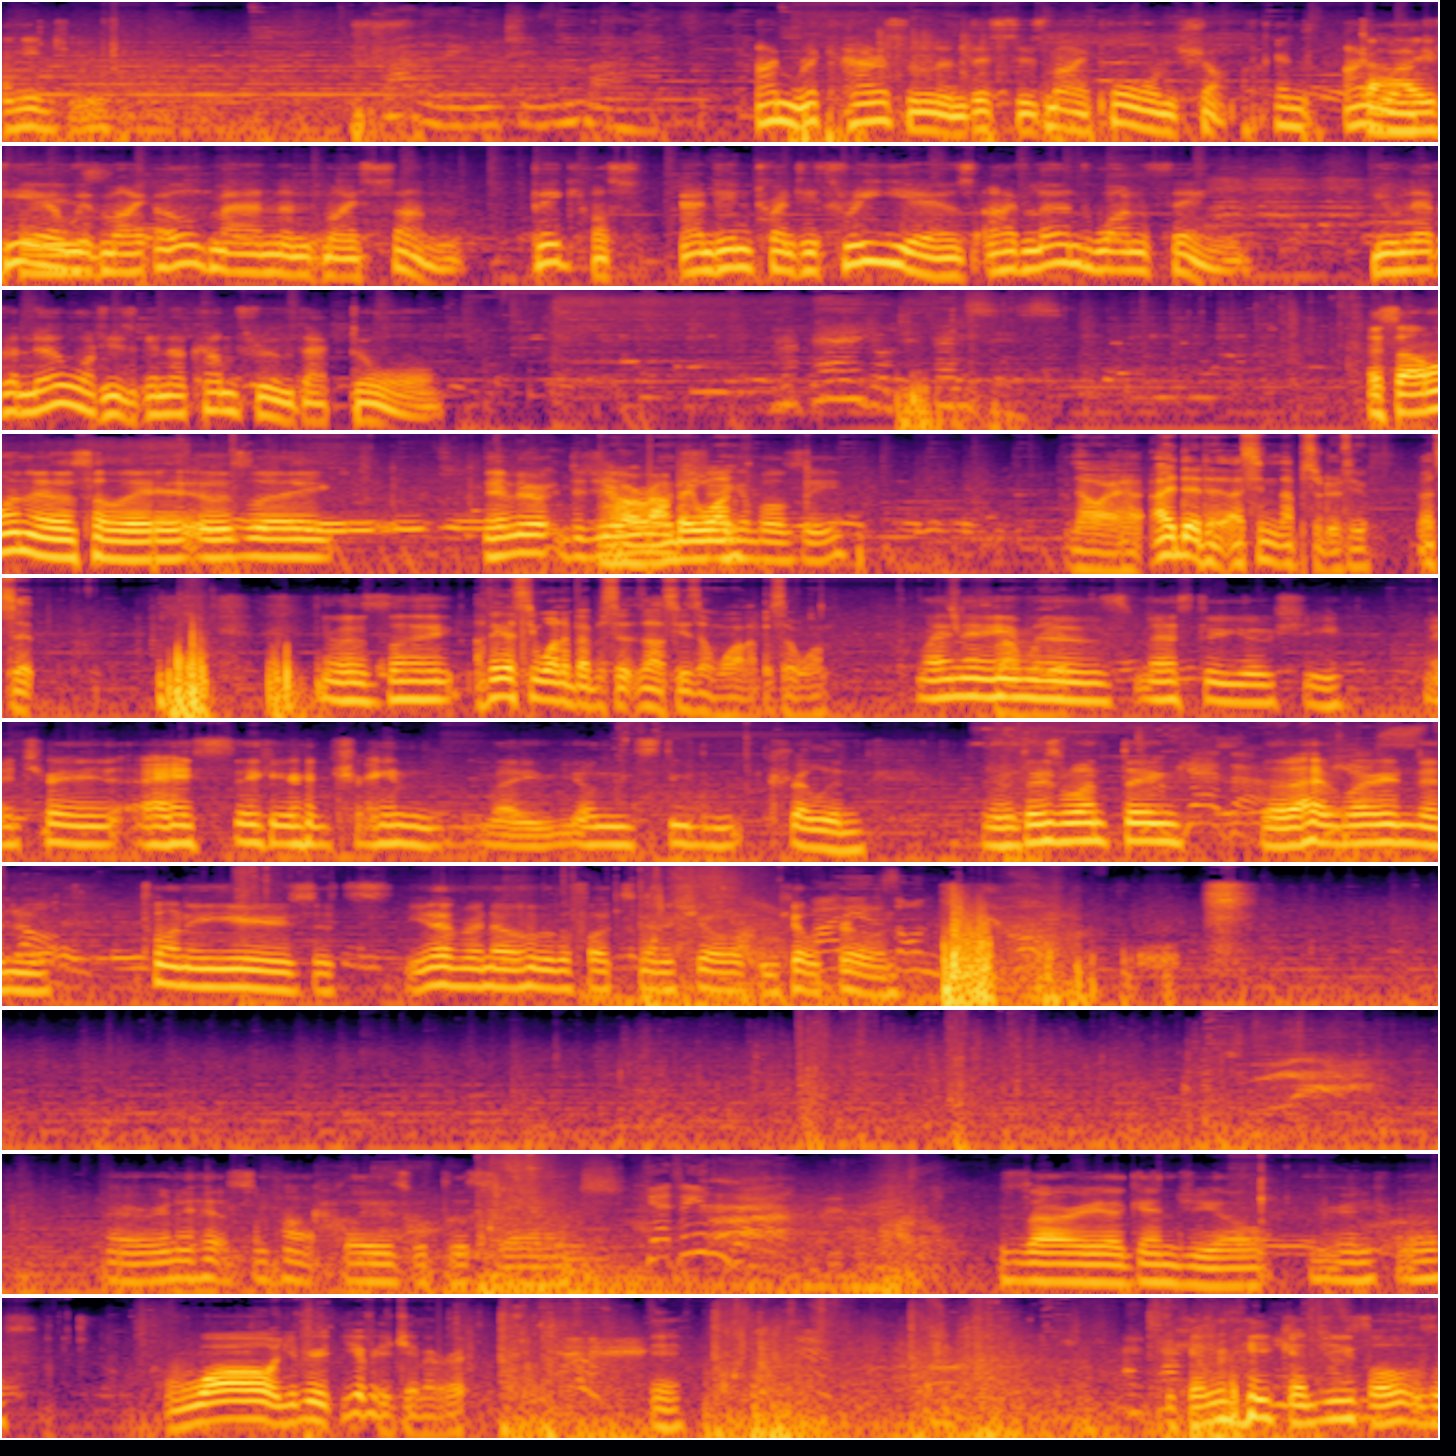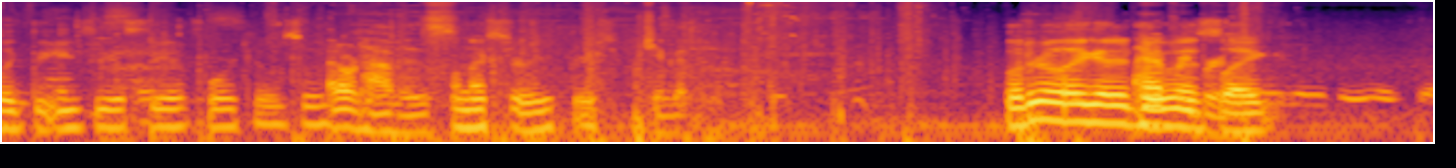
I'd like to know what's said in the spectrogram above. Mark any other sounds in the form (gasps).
I need you. Traveling to Mali. I'm Rick Harrison and this is my pawn shop. Can I die, work here please. with my old man and my son, Big Hoss, and in 23 years I've learned one thing. You never know what is gonna come through that door. Prepare your defenses. I saw one. It was hilarious. It was like, have you, did you Oh, ever watch one? Dragon Ball Z? No, I I did it. I seen an episode or two. That's it. It was like, I think I seen one of episode. No, uh, season one, episode one. my That's name is it. is Master Roshi. I train. I sit here and train my young student Krillin. And if there's one thing that I've learned in 20 years, it's you never know who the fuck's gonna show up and kill Krillin. Alright, we're gonna hit some hot plays with this uh, Get in there. Zarya Genji ult. You ready for this? Whoa, you have your you have your achievement right? Yeah. You kidding me? Genji's ult is like the easiest to get 4 kills with. I don't have his Well, next to Reapers. achievement. Literally, all I I gotta have do is Reapers. like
